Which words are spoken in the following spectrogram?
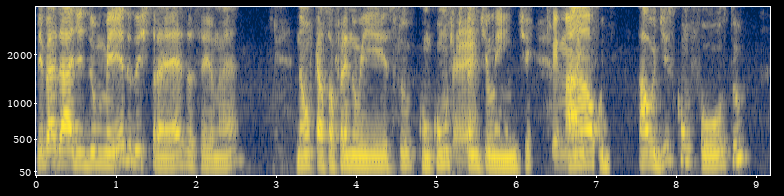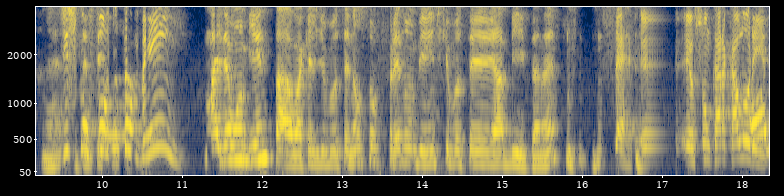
liberdade do medo do estresse, assim, né? Não ficar sofrendo isso com constantemente. Certo. Que mais? Ao, ao desconforto, né? Desconforto tem... também! Mas é o ambiental, aquele de você não sofrer no ambiente que você habita, né? Certo. Eu, eu sou um cara calorento.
